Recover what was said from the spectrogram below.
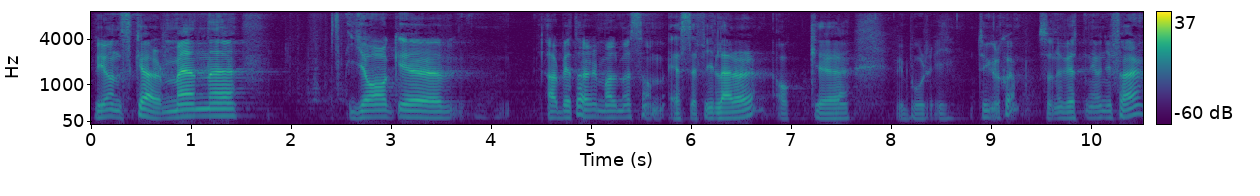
vi önskar. Men eh, jag eh, arbetar i Malmö som SFI-lärare och eh, vi bor i Tygelsjö. Så nu vet ni ungefär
